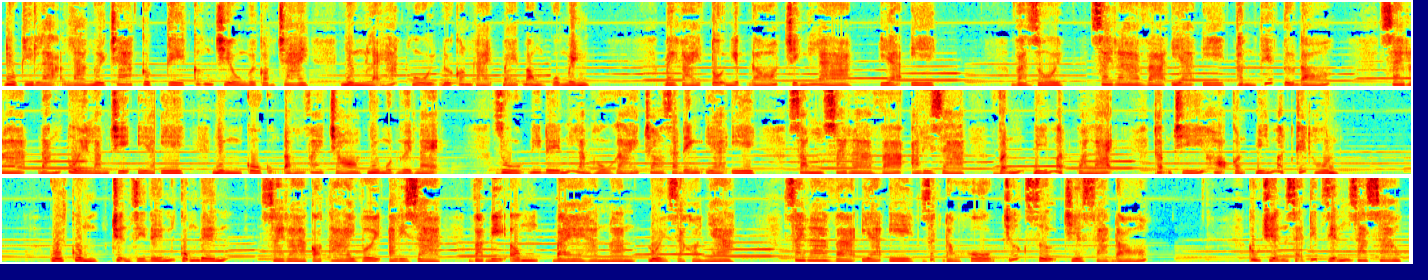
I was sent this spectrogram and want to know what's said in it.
Điều kỳ lạ là người cha cực kỳ cưng chiều người con trai nhưng lại hát hủi đứa con gái bé bỏng của mình. Bé gái tội nghiệp đó chính là Iai. Và rồi, Saira và Iai thân thiết từ đó. Saira đáng tuổi làm chị Iai nhưng cô cũng đóng vai trò như một người mẹ. Dù đi đến làm hầu gái cho gia đình Iai, song Sarah và Aliza vẫn bí mật qua lại, thậm chí họ còn bí mật kết hôn. Cuối cùng, chuyện gì đến cũng đến. Sarah có thai với Aliza và bị ông Bae Hanan đuổi ra khỏi nhà. Sarah và Iai rất đau khổ trước sự chia xa đó. Câu chuyện sẽ tiếp diễn ra sao?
